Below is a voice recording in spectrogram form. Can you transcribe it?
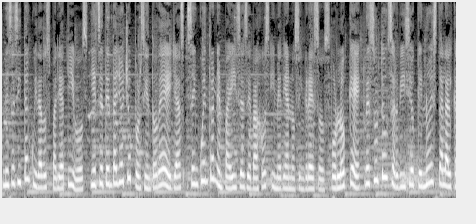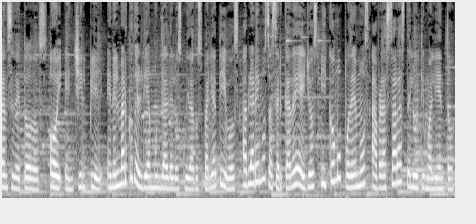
necesitan cuidados paliativos y el 78% de ellas se encuentran en países de bajos y medianos ingresos, por lo que resulta un servicio que no está al alcance de todos. Hoy en Chilpil, en el marco del Día Mundial de los Cuidados Paliativos, hablaremos acerca de ellos y cómo podemos abrazar hasta el último aliento.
